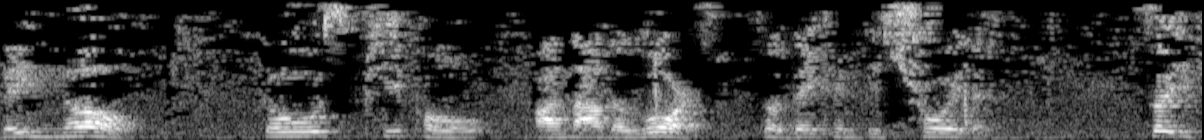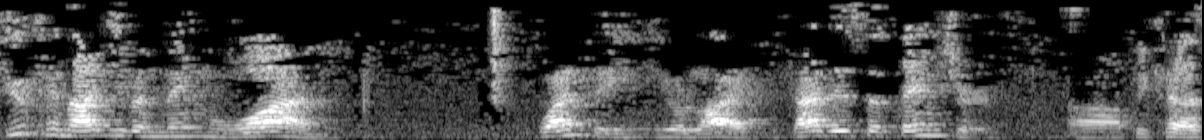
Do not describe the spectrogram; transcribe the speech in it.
they know those people are not the Lord's, so they can destroy them. So if you cannot even name one, one thing in your life, that is a danger, uh, because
